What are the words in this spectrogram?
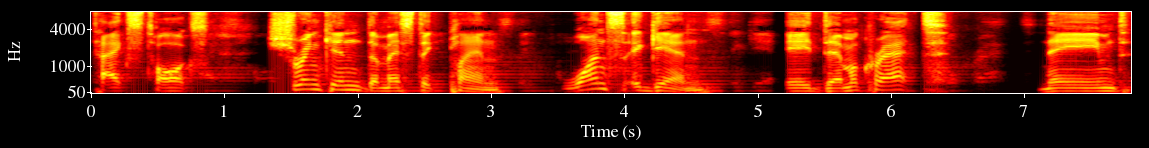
tax talks, shrinking domestic plan. Once again, a Democrat named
